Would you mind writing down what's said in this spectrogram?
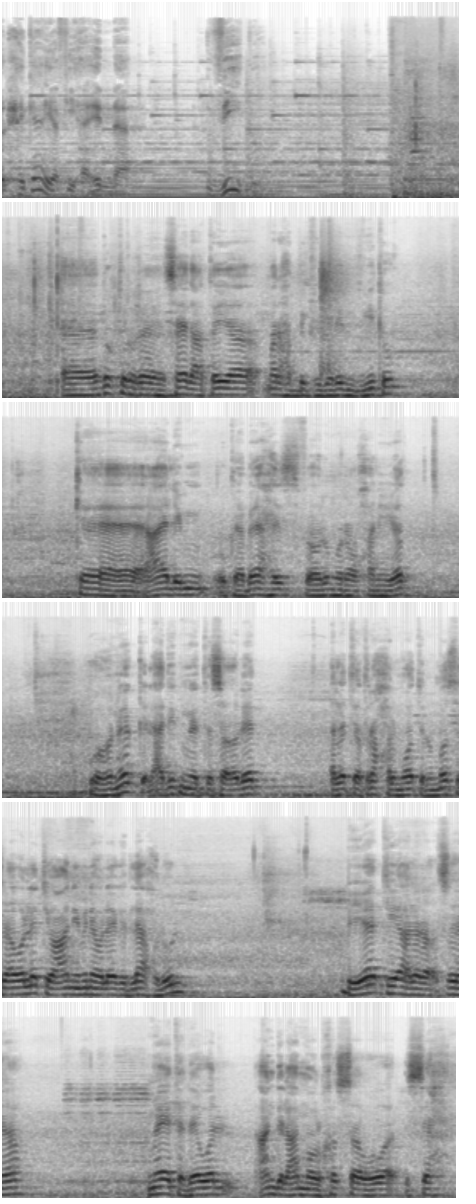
الحكاية فيها إن فيتو. آه، دكتور سيد عطية مرحب بك في جريدة فيتو. كعالم وكباحث في علوم الروحانيات وهناك العديد من التساؤلات التي يطرحها المواطن المصري أو التي يعاني منها ولا يجد لها حلول بيأتي على رأسها ما يتداول عند العامة والخاصة وهو السحر.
